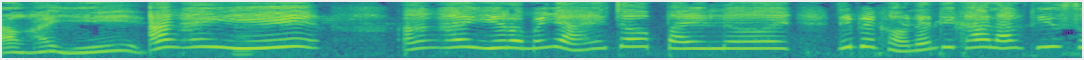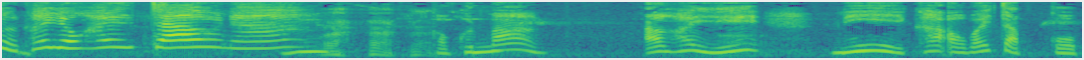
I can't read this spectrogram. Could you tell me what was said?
อังไฮยีอังไฮยีอังไฮยีเราไม่อยากให้เจ้าไปเลย นี่เป็นของเล่นที่ข้ารักที่สุดข้ายกให้เจ้านะ ขอบคุณมาก อังไฮยีนี่ข้าเอาไว้จับกบ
